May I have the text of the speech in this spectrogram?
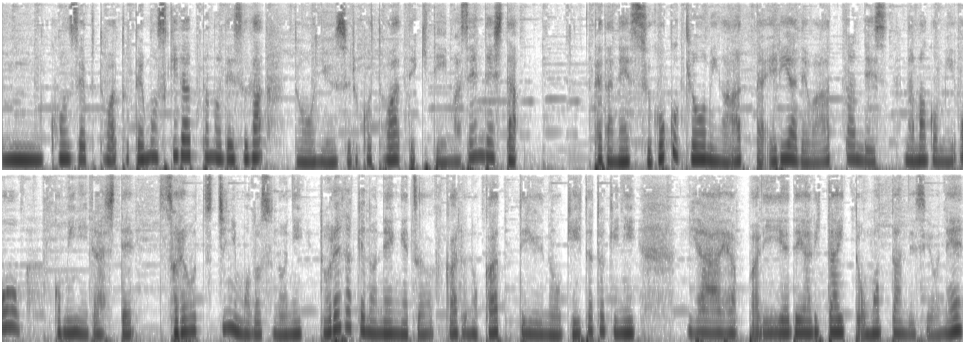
うんコンセプトはとても好きだったのですが導入することはできていませんでした。ただねすごく興味があったエリアではあったんです。生ゴミをゴミに出してそれを土に戻すのにどれだけの年月がかかるのかっていうのを聞いた時にいやーやっぱり家でやりたいって思ったんですよね。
